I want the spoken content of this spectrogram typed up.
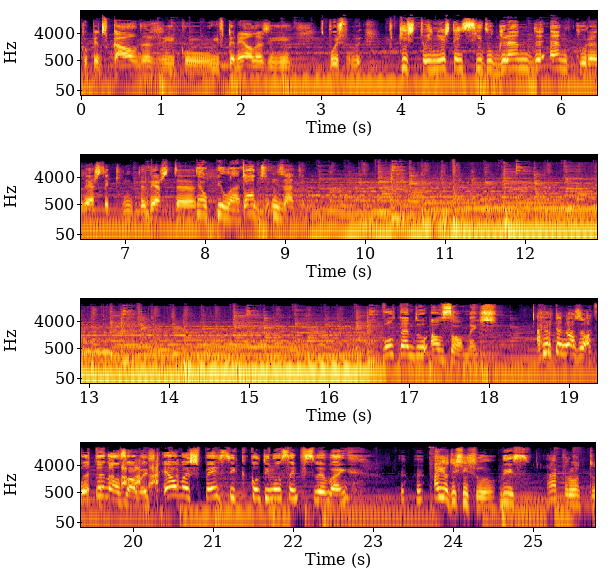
com o Pedro Caldas e com o Ivo Canelas e depois porque isto Inês tem sido grande âncora desta quinta, desta É o pilar. todos exatamente. Voltando aos homens. Ah, voltando aos olhos. Voltando aos homens. É uma espécie que continua sem perceber bem. Ah, eu disse isso. Disse. Ah, pronto.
